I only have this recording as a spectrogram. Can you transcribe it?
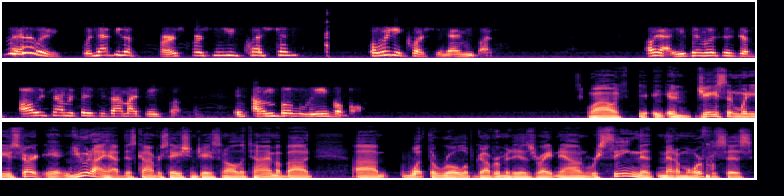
Really? Wouldn't that be the first person you'd question? Well, we didn't question anybody. Oh, yeah, you can listen to all these conversations on my Facebook. It's unbelievable. Wow, And Jason, when you start, you and I have this conversation, Jason, all the time about um, what the role of government is right now, and we're seeing that metamorphosis.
